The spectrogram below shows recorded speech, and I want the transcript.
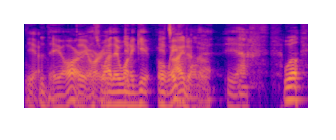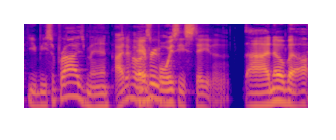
Yeah, that they are. they That's are. why they want to get away from all that. Yeah. Well, you'd be surprised, man. Idaho Every- has Boise State in it. I know, but uh,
